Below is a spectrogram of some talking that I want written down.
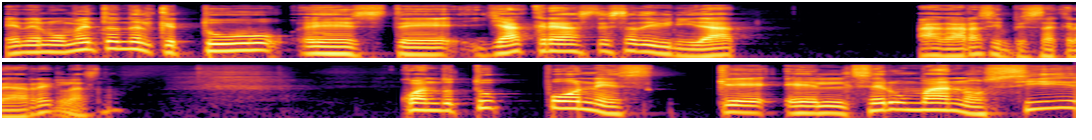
En el momento en el que tú este, ya creaste esa divinidad, agarras y empiezas a crear reglas, ¿no? Cuando tú pones que el ser humano sí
